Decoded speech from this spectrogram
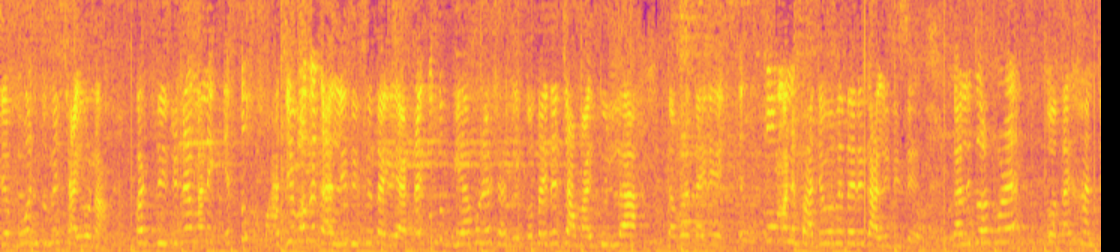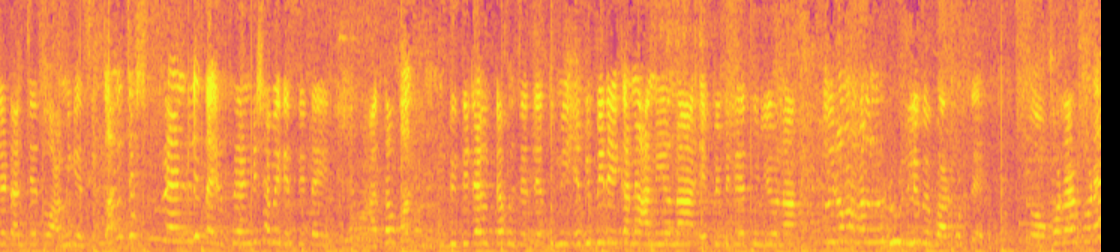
যে, বোন তুমি চাইও না। বাট দিদিটা মানে এত বাজেভাবে গালি দিছে তাই তাই কিন্তু বিয়া করে এসেছে তো তাইরে জামাই তুললা, তারপরে তাইরে এত মানে বাজে বাজেভাবে তাইরে গালি দিছে। গালি দেওয়ার পরে তো তাই খানচে টানছে তো আমি গেছি। তো আমি জাস্ট ফ্রেন্ডলি তাই ফ্রেন্ড হিসাবে গেছি তাই। তখন দিদিটা একটা হয়েছে যে, তুমি এবিপির এখানে আনিও না এবিপিতে তুলিও না। তো এরকম আমার রুডলি ব্যবহার করছে। তো করার পরে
